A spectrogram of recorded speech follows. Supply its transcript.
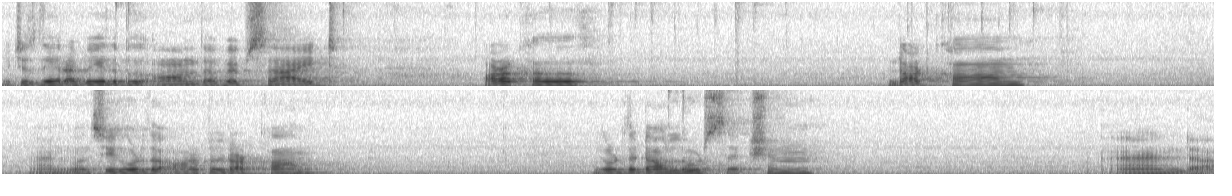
which is there available on the website oracle.com and once you go to the oracle.com go to the download section and uh,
